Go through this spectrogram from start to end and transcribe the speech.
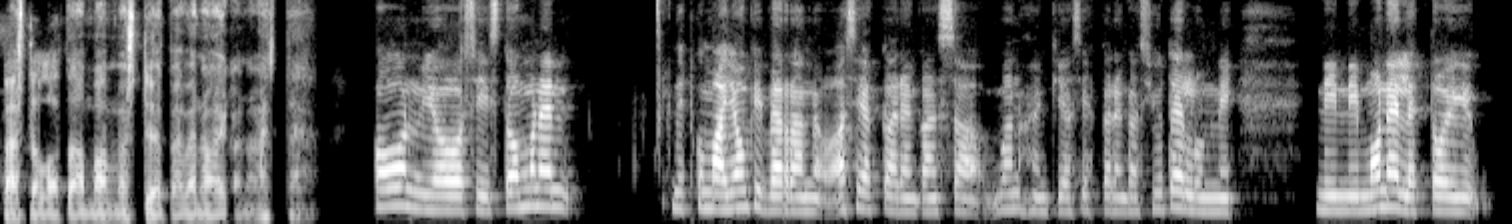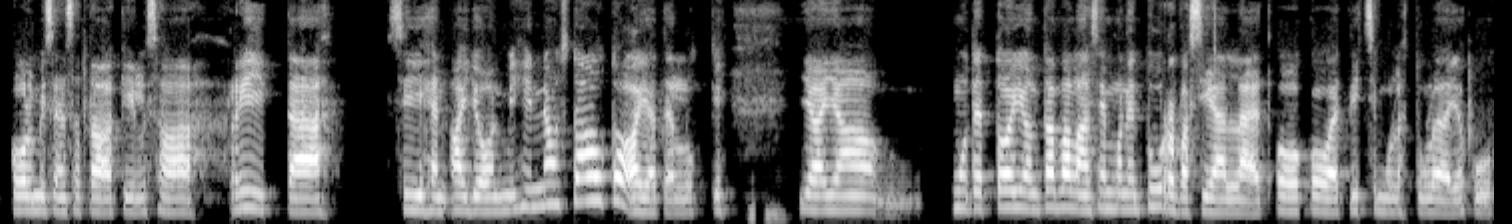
päästä lataamaan myös työpäivän aikana. Että. On joo, siis tuommoinen, nyt kun mä oon jonkin verran asiakkaiden kanssa, vanhankin asiakkaiden kanssa jutellut, niin, niin, niin monelle toi 300 kilsaa riittää siihen ajoon, mihin ne on sitä autoa ajatellutkin. Mm-hmm. Ja, ja, mutta toi on tavallaan semmoinen turva siellä, että ok, että vitsi, mulle tulee joku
